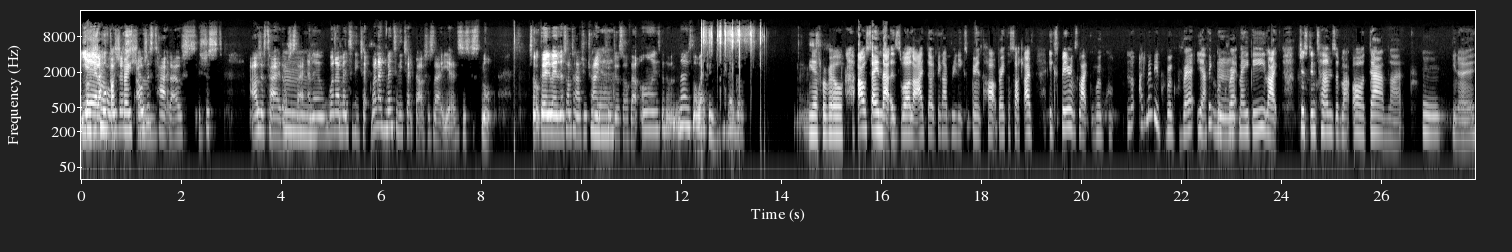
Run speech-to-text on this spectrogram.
yeah, like, more I was just, I was just tired. Like, I was. It's just. I was just tired. I was just like, Mm. and then when I mentally checked, when I mentally checked out, I was just like, yeah, this is just not. It's not going anywhere. And then sometimes you try and Yeah. keep yourself like, oh, it's gonna. No, it's not working. Let go. Yeah, for real. I was saying that as well. Like, I don't think I've really experienced heartbreak as such. I've experienced like reg- no, I maybe regret. Yeah, I think Mm. regret maybe like just in terms of like, oh damn, like Mm. you know,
